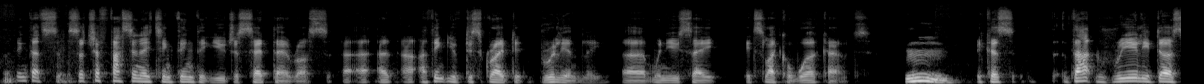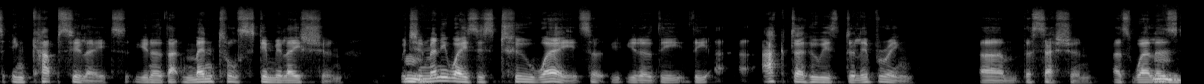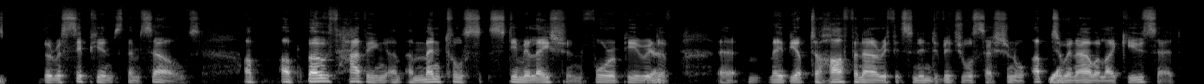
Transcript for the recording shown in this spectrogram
I think that's such a fascinating thing that you just said there, Ross. I, I, I think you've described it brilliantly uh, when you say it's like a workout, mm. because that really does encapsulate, you know, that mental stimulation, which mm. in many ways is two way. It's a, you know, the the actor who is delivering um, the session as well mm. as the recipients themselves are, are both having a, a mental s- stimulation for a period yeah. of uh, maybe up to half an hour if it's an individual session or up yeah. to an hour like you said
